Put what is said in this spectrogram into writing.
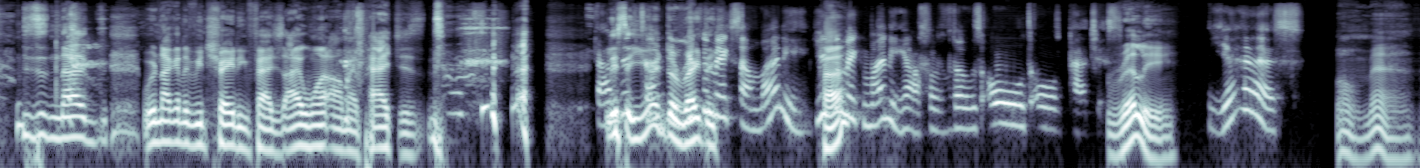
this is not. we're not gonna be trading patches. I want all my patches. I'm Listen, you're a director. You can make some money. You huh? can make money off of those old, old patches. Really? Yes. Oh man.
